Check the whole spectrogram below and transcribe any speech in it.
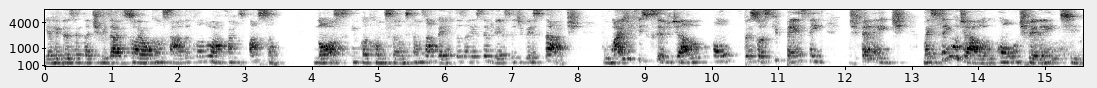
e a representatividade só é alcançada quando há participação. Nós, enquanto comissão, estamos abertas a receber essa diversidade por mais difícil que seja o diálogo com pessoas que pensem diferente. Mas sem o diálogo com o diferente,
